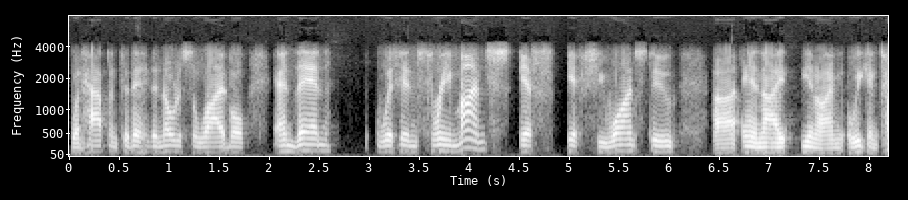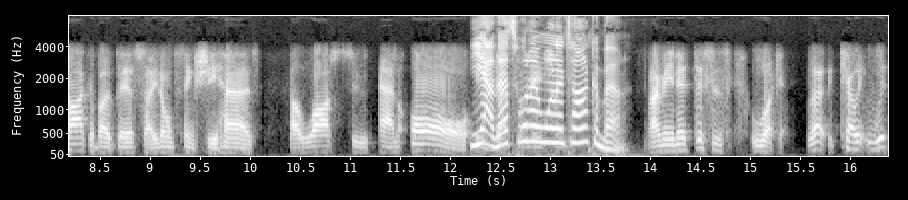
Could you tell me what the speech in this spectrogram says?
what happened today, the notice of libel, and then within three months, if if she wants to, uh, and I, you know, I'm, we can talk about this. I don't think she has a lawsuit at all. Yeah, that's what I want to talk about. I mean, it, this is look, Kelly, with,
